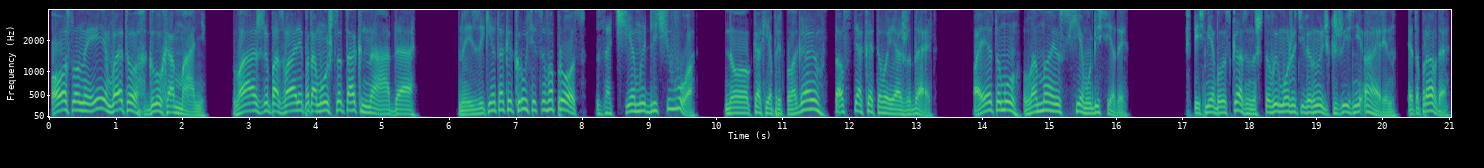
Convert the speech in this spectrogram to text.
посланный им в эту глухомань. Вас же позвали, потому что так надо». На языке так и крутится вопрос «зачем и для чего?». Но, как я предполагаю, толстяк этого и ожидает. Поэтому ломаю схему беседы. В письме было сказано, что вы можете вернуть к жизни Айрин. Это правда?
